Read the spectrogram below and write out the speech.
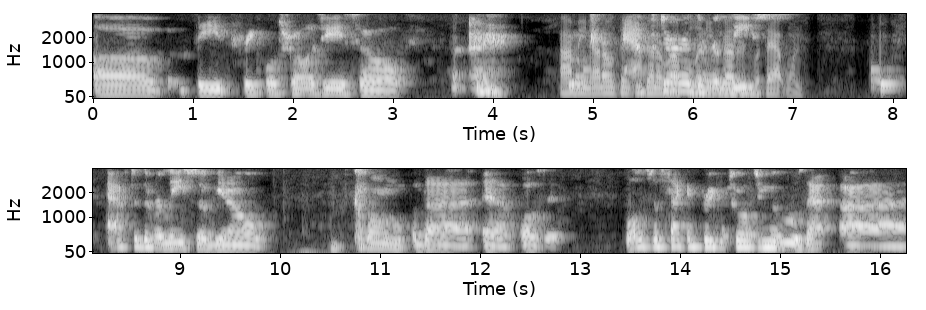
of the prequel trilogy. So I mean, I don't think you're going to ruffle any release, feathers with that one. After the release of, you know, Clone, the, uh, what was it? What was the second prequel trilogy movie? Was that, uh,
